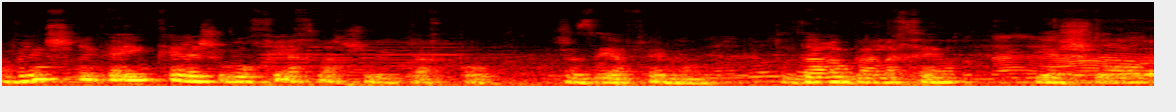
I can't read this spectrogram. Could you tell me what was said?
אבל יש רגעים כאלה שהוא מוכיח לך שהוא איתך פה, וזה יפה מאוד. תודה רבה לכם, ישועות.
